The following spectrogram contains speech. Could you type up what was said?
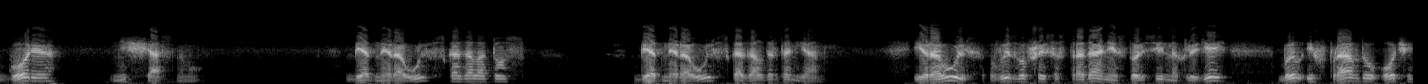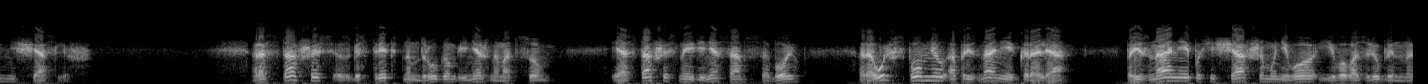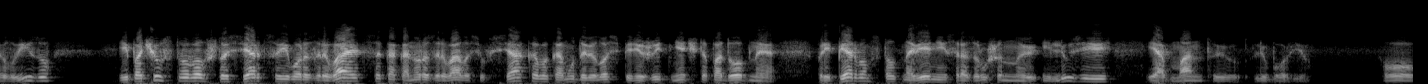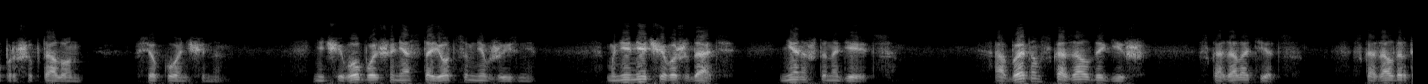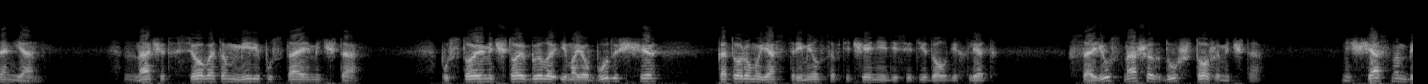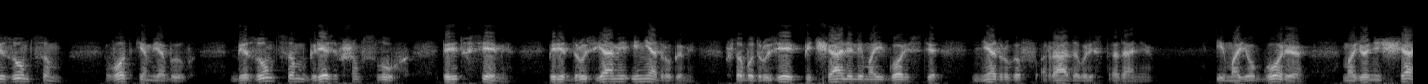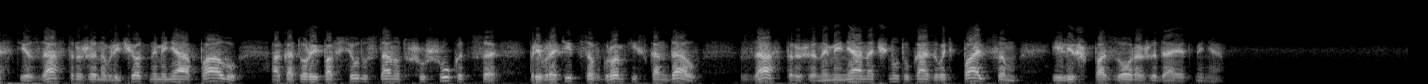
Горе несчастному. «Бедный Рауль», — сказал Атос. «Бедный Рауль», — сказал Д'Артаньян. И Рауль, вызвавший сострадание столь сильных людей, был и вправду очень несчастлив. Расставшись с бестрепетным другом и нежным отцом, и оставшись наедине сам с собой, Рауль вспомнил о признании короля, признании похищавшем у него его возлюбленную Луизу, и почувствовал, что сердце его разрывается, как оно разрывалось у всякого, кому довелось пережить нечто подобное при первом столкновении с разрушенную иллюзией и обманутую любовью. «О!» — прошептал он, — «все кончено. Ничего больше не остается мне в жизни. Мне нечего ждать, не на что надеяться». Об этом сказал Дегиш, сказал отец, сказал Д'Артаньян. Значит, все в этом мире пустая мечта. Пустой мечтой было и мое будущее, к которому я стремился в течение десяти долгих лет. Союз наших душ тоже мечта. Несчастным безумцем, вот кем я был, безумцем, грезившим вслух, перед всеми, перед друзьями и недругами, чтобы друзей печалили мои горести, недругов радовали страдания. И мое горе, мое несчастье завтра же навлечет на меня опалу, о которой повсюду станут шушукаться, превратиться в громкий скандал. Завтра же на меня начнут указывать пальцем, и лишь позор ожидает меня.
